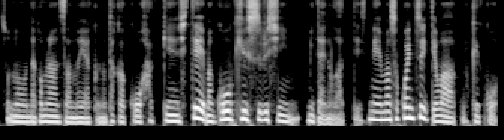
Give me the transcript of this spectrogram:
その中村さんの役の高子を発見して、まあ、号泣するシーンみたいのがあってですね、まあ、そこについては結構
